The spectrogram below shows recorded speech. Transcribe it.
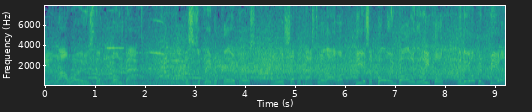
Ilaoa is the lone back. This is a favorite play of theirs. A little shuffle pass to Ilaoa. He is a bowling ball and lethal in the open field.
